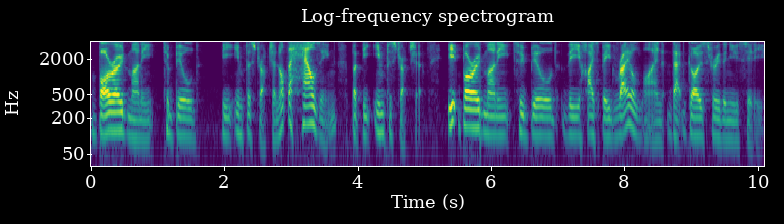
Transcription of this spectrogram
borrowed money to build the infrastructure, not the housing, but the infrastructure. It borrowed money to build the high speed rail line that goes through the new city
